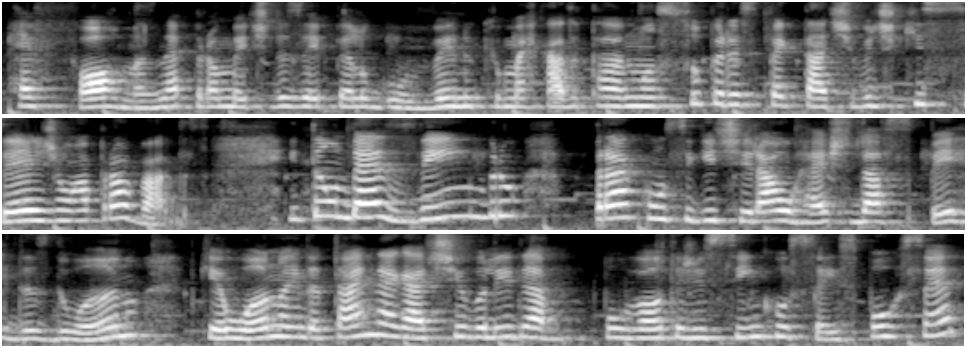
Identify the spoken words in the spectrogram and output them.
reformas, né, prometidas aí pelo governo, que o mercado está numa super expectativa de que sejam aprovadas. Então, dezembro para conseguir tirar o resto das perdas do ano, porque o ano ainda está em negativo ali da, por volta de 5 ou 6%,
